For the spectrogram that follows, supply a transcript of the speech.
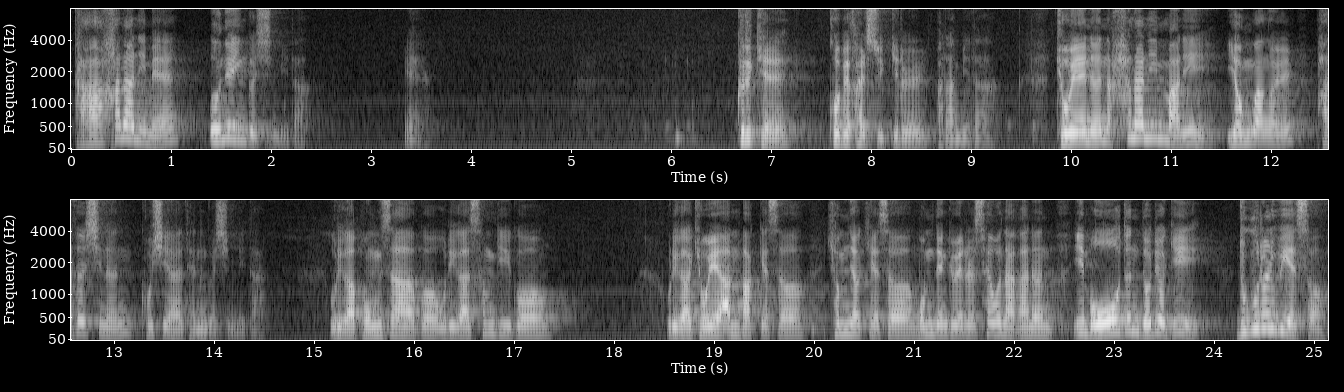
다 하나님의 은혜인 것입니다. 예. 그렇게 고백할 수 있기를 바랍니다. 교회는 하나님만이 영광을 받으시는 곳이어야 되는 것입니다. 우리가 봉사하고 우리가 섬기고 우리가 교회 안 밖에서 협력해서 몸된 교회를 세워 나가는 이 모든 노력이 누구를 위해서?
